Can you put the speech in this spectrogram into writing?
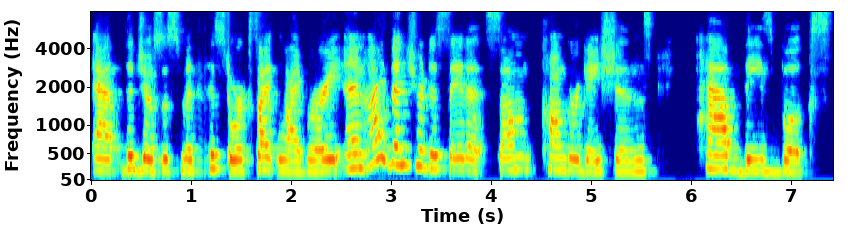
at the Joseph Smith Historic Site Library. And I venture to say that some congregations have these books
